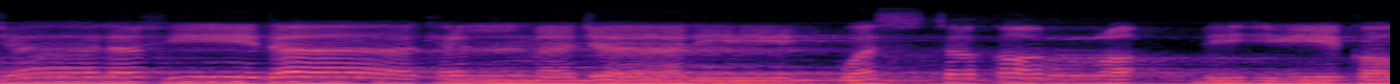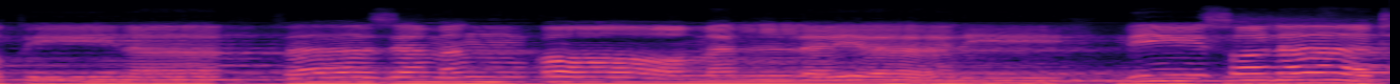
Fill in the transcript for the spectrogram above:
جال في ذاك المجال واستقر به قطينا فاز من قام الليالي بصلاة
